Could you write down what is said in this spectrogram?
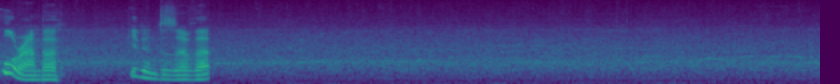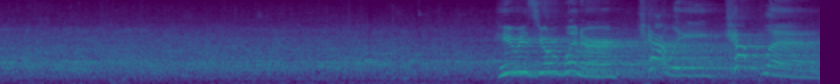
Poor Amber. You didn't deserve that. Here is your winner, Kelly Kaplan.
